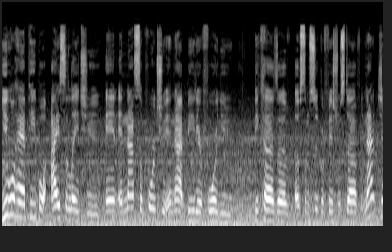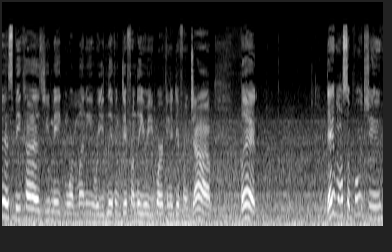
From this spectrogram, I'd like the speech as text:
you will have people isolate you and, and not support you and not be there for you because of, of some superficial stuff. Not just because you make more money or you live in differently or you work in a different job but they won't support you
